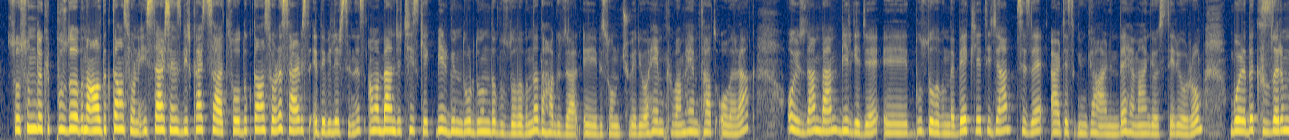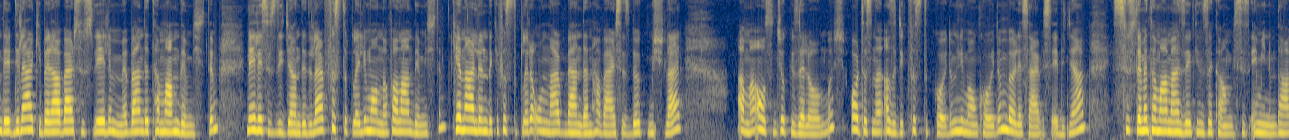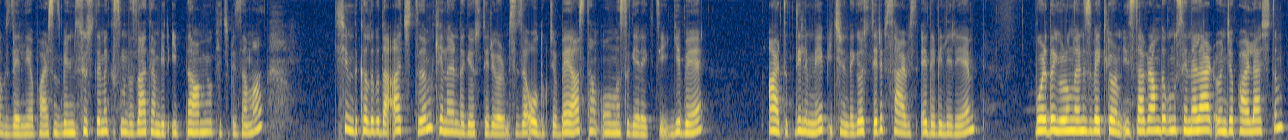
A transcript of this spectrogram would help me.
Sosunu döküp buzdolabına aldıktan sonra isterseniz birkaç saat soğuduktan sonra servis edebilirsiniz. Ama bence cheesecake bir gün durduğunda buzdolabında daha güzel bir sonuç veriyor. Hem kıvam hem tat olarak. O yüzden ben bir gece e, buzdolabında bekleteceğim. Size ertesi günkü halinde hemen gösteriyorum. Bu arada kızlarım dediler ki beraber süsleyelim mi? Ben de tamam demiştim. Neyle süsleyeceğim dediler. Fıstıkla limonla falan demiştim. Kenarlarındaki fıstıkları onlar benden habersiz dökmüşler. Ama olsun çok güzel olmuş. Ortasına azıcık fıstık koydum, limon koydum. Böyle servis edeceğim. Süsleme tamamen zevkinize kalmış. Siz eminim daha güzelini yaparsınız. Benim süsleme kısmında zaten bir iddiam yok hiçbir zaman. Şimdi kalıbı da açtım. Kenarını da gösteriyorum size. Oldukça beyaz, tam olması gerektiği gibi. Artık dilimleyip içini de gösterip servis edebilirim. Bu arada yorumlarınızı bekliyorum. Instagram'da bunu seneler önce paylaştım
